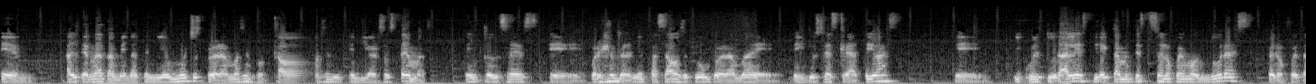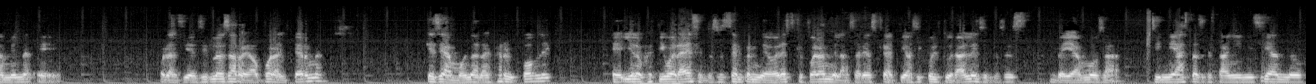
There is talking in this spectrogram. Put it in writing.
eh, Alterna también ha tenido muchos programas enfocados en, en diversos temas. Entonces, eh, por ejemplo, el año pasado se tuvo un programa de, de industrias creativas eh, y culturales. Directamente este solo fue en Honduras, pero fue también, eh, por así decirlo, desarrollado por Alterna, que se llamó Naranja Republic. y el objetivo era ese, entonces emprendedores que fueran de las áreas creativas y culturales, entonces veíamos a cineastas que estaban iniciando,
